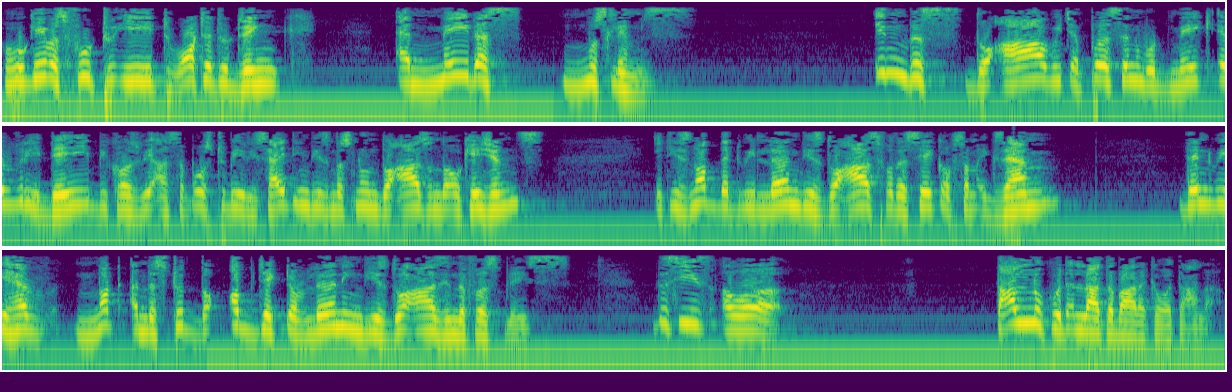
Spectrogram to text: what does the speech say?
who gave us food to eat, water to drink, and made us Muslims. In this dua which a person would make every day because we are supposed to be reciting these masnoon du'as on the occasions, it is not that we learn these du'as for the sake of some exam, then we have not understood the object of learning these du'as in the first place. This is our ta'alluq with Allah Tabaraka wa Ta'ala.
